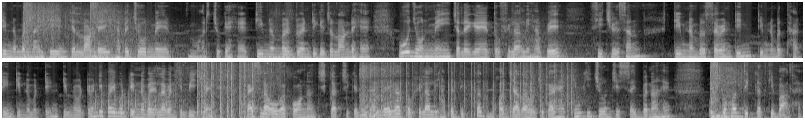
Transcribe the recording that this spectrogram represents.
टीम नंबर 19 के लॉन्डे यहाँ पे जोन में मर चुके हैं। टीम नंबर 20 के जो लॉन्डे हैं, वो जोन में ही चले गए तो फ़िलहाल यहाँ पे situation team number seventeen, team number thirteen, team number ten, team number twenty five और टीम नंबर एलेवन के बीच में फैसला होगा कौन का चिकन डिनर लेगा। तो फ़िलहाल यहाँ पे दिक्कत बहुत ज़्यादा हो चुका है क्योंकि जोन जिस साइड बना है वो बहुत दिक्कत की बात है।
